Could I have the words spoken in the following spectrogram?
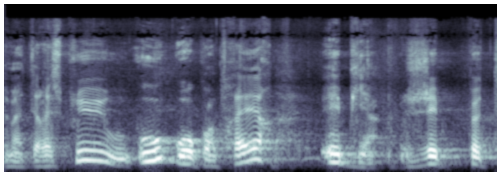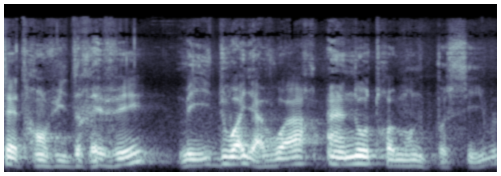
ne m'intéresse plus, ou, ou, au contraire, eh bien, j'ai peut-être envie de rêver, mais il doit y avoir un autre monde possible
